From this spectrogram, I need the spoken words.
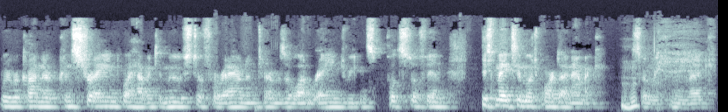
we were kind of constrained by having to move stuff around in terms of what range we can put stuff in. This makes it much more dynamic, mm-hmm. so we can like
